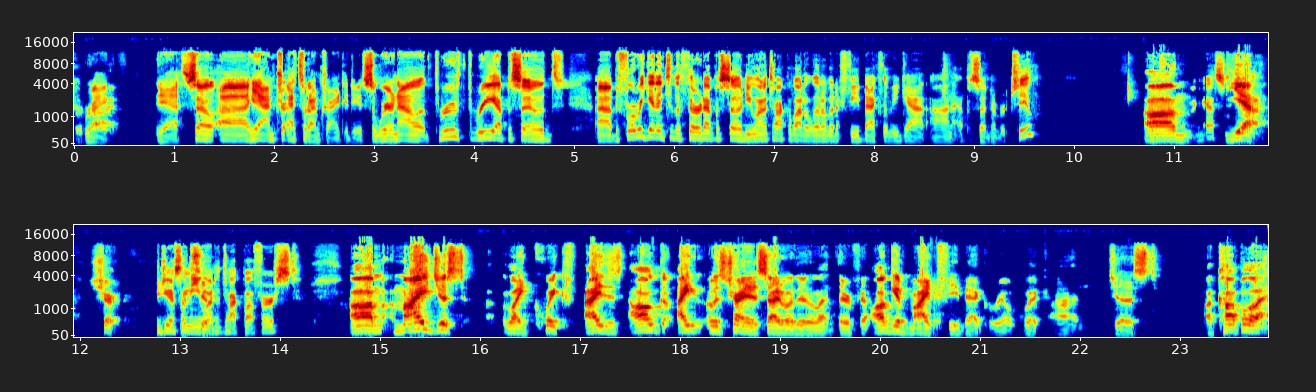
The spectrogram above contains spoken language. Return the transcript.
Or Right. Five. Yeah. So uh, yeah, I'm tr- that's what I'm trying to do. So we're now through three episodes. Uh, before we get into the third episode, you want to talk about a little bit of feedback that we got on episode number two? Um. Yeah. Sure. Did you have something you want to talk about first? Um, my just like quick. I just I'll go, I was trying to decide whether to let their. I'll give my feedback real quick on just a couple of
